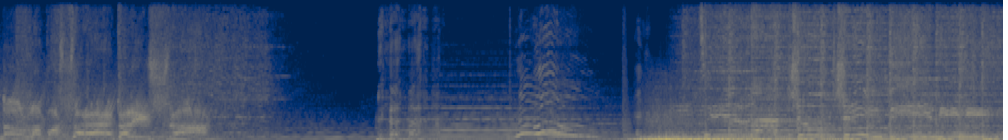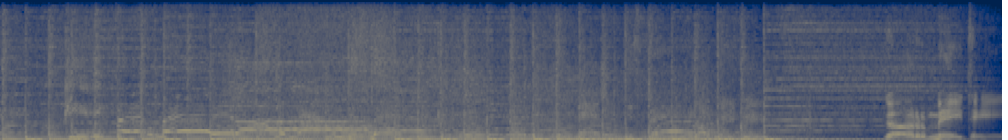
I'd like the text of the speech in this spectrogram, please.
Non la passerete liscia! Irraggiungibili, chi vi fermerà? The land is back. Legend is back. Gormiti!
